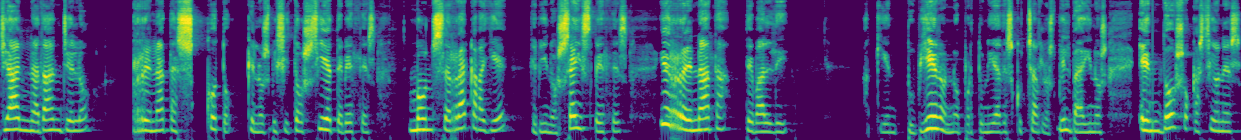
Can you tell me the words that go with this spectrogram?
Gianna D'Angelo, Renata Scotto, que nos visitó siete veces, Montserrat Caballé, que vino seis veces, y Renata Tebaldi, a quien tuvieron oportunidad de escuchar los bilbaínos en dos ocasiones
